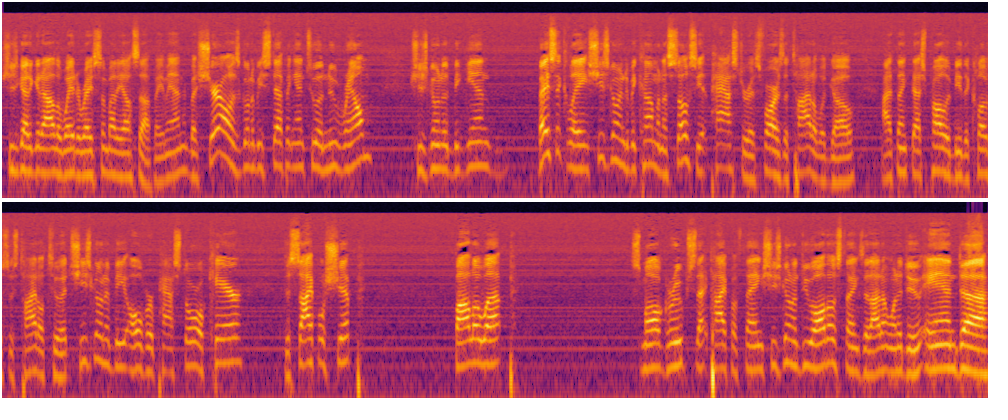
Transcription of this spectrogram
she's got to get out of the way to raise somebody else up. Amen. But Cheryl is going to be stepping into a new realm. She's going to begin, basically, she's going to become an associate pastor as far as the title would go. I think that's probably be the closest title to it. She's going to be over pastoral care, discipleship, follow up, small groups, that type of thing. She's going to do all those things that I don't want to do. And uh,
